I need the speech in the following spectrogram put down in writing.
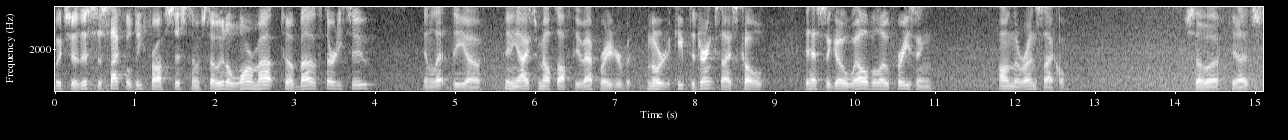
Which uh, this is a cycle defrost system, so it'll warm up to above 32 and let the uh, any ice melt off the evaporator. But in order to keep the drinks ice cold, it has to go well below freezing on the run cycle. So uh, yeah, it's,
